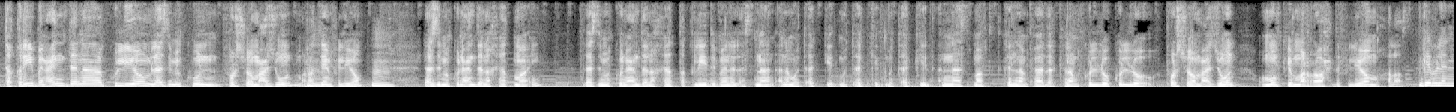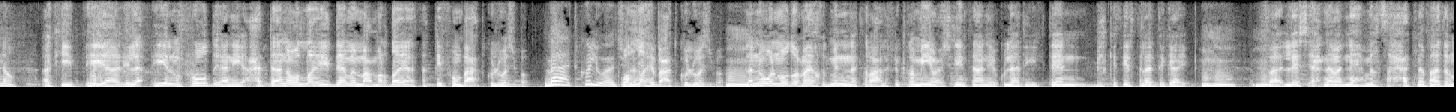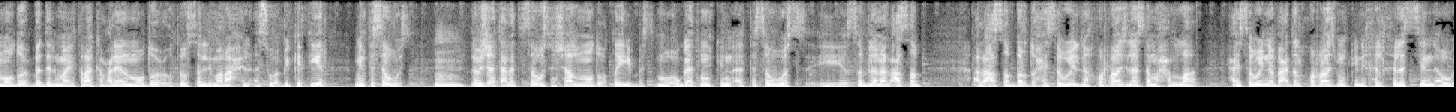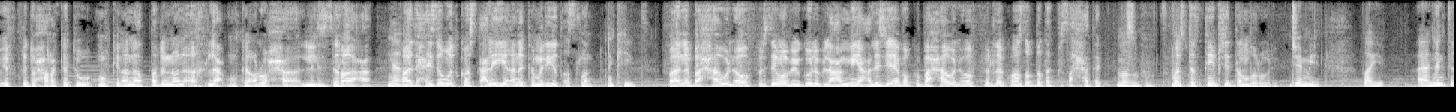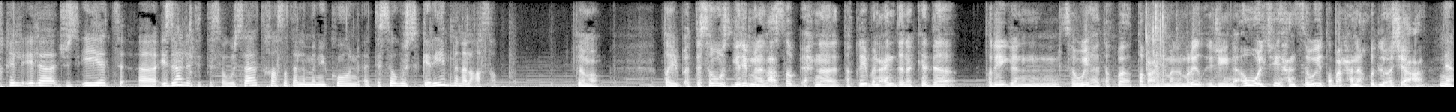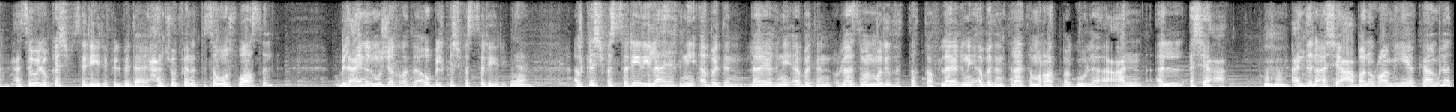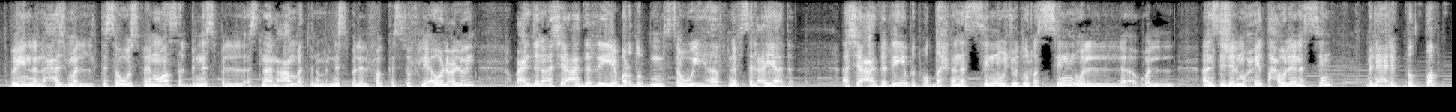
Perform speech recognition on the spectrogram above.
تقريبا عندنا كل يوم لازم يكون فرشة ومعجون مرتين في اليوم. مم. لازم يكون عندنا خيط مائي. لازم يكون عندنا خيط تقليدي بين الأسنان. أنا متأكد متأكد متأكد الناس ما بتتكلم في هذا الكلام كله. كله فرشة ومعجون وممكن مرة واحدة في اليوم وخلاص. قبل النوم. أكيد. هي هذه لا هي المفروض يعني حتى أنا والله دائما مع مرضاي أثقفهم بعد كل وجبة. بعد كل وجبة. والله بعد كل وجبة. مم. لأنه هو الموضوع ما ياخذ مننا ترى على فكرة 120 ثانية كلها دقيقتين بالكثير ثلاث دقائق. فليش إحنا نهمل صحتنا بهذا الموضوع بدل ما يتراكم علينا الموضوع وتوصل لمراحل أسوأ بكثير من تسوس؟ مم. لو جات على تسوس إن شاء الله الموضوع طيب بس اوقات ممكن التسوس يصيب لنا العصب. العصب برضه حيسوي لنا خراج لا سمح الله حيسوي لنا بعد الخراج ممكن يخلخل السن أو يفقد حركته. ممكن أنا أضطر إنه أنا أخلع ممكن أروح للزراعة. نعم. فهذا حيزود كوست علي أنا كمريض أصلا. أكيد. فأنا بحاول أوفر زي ما بيقولوا بالعامية على جيبك وبحاول أوفر لك وأظبطك في صحتك. مزبوط فالتثقيف جدا ضروري. جميل. طيب آه ننتقل إلى جزئية آه إزالة التسوسات خاصة لما يكون التسوس قريب من العصب. تمام. طيب التسوس قريب من العصب. إحنا تقريبا عندنا كذا طريقة نسويها طبعا لما المريض يجينا. أول شيء حنسويه طبعا حناخذ له أشعة. نعم. حنسوي له كشف سريري في البداية. حنشوف فين التسوس واصل بالعين المجردة أو بالكشف السريري. نعم. الكشف السريري لا يغني ابدا لا يغني ابدا ولازم المريض يتثقف لا يغني ابدا ثلاث مرات بقولها عن الأشعة. عندنا أشعة بانورامية كاملة تبين لنا حجم التسوس فين واصل بالنسبة للأسنان عامة وبالنسبة للفك السفلي أو العلوي وعندنا أشعة ذرية برضو بنسويها في نفس العيادة. أشعة ذرية بتوضح لنا السن وجذور السن وال... والأنسجة المحيطة حوالين السن. بنعرف بالضبط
